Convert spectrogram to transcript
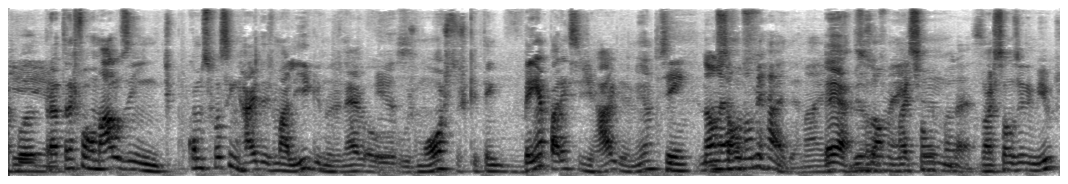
po- pra transformá-los em, tipo, como se fossem raiders malignos, né? Isso. Os monstros que tem bem aparência de raider mesmo. Sim. Não Não leva são- o nome Raider, mas É, visualmente mas são, parece. mas são os inimigos.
